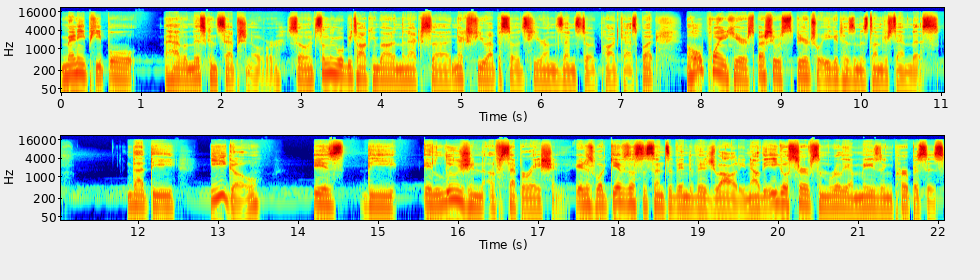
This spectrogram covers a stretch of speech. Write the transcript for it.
many people have a misconception over. So it's something we'll be talking about in the next uh, next few episodes here on the Zen Stoic podcast. But the whole point here, especially with spiritual egotism, is to understand this: that the ego is the illusion of separation. It is what gives us a sense of individuality. Now, the ego serves some really amazing purposes.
